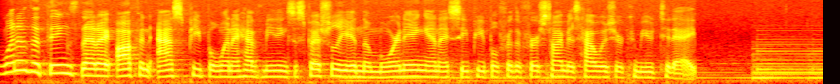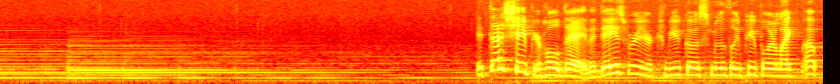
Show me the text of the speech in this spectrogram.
One of the things that I often ask people when I have meetings, especially in the morning and I see people for the first time, is how was your commute today? It does shape your whole day. The days where your commute goes smoothly, people are like, oh,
